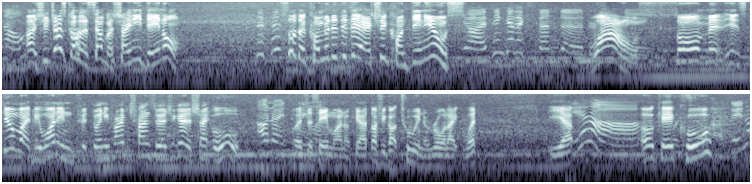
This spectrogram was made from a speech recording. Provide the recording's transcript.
No. Ah, she just got herself a shiny Deino. so the community day actually continues. Yeah, I think it extended. Wow. So it still might be one in 25 chance to actually get a shine. Oh, Oh no, it's the, oh, it's the same one. Okay, I thought she got two in a row. Like what? Yep. Yeah. Okay, cool. Deinos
